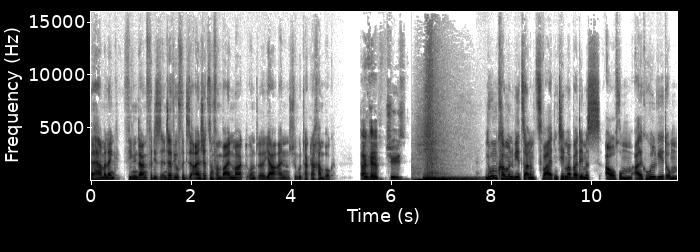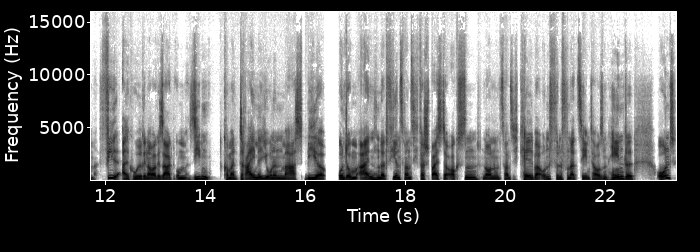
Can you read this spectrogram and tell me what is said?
Herr Hermelenk, vielen Dank für dieses Interview, für diese Einschätzung vom Weinmarkt und äh, ja, einen schönen guten Tag nach Hamburg. Danke, tschüss. Nun kommen wir zu einem zweiten Thema, bei dem es auch um Alkohol geht, um viel Alkohol genauer gesagt, um 7,3 Millionen Maß Bier und um 124 verspeiste Ochsen, 29 Kälber und 510.000 Händel. Und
